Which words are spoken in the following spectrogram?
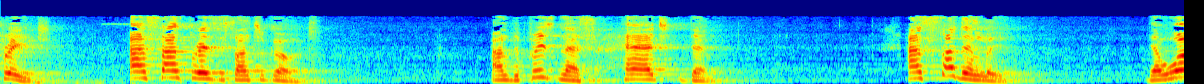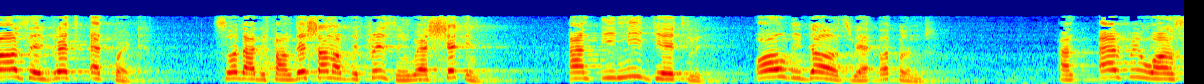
prayed and sang praises unto God. And the prisoners heard them. And suddenly, there was a great earthquake, so that the foundation of the prison were shaken. And immediately, all the doors were opened, and everyone's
